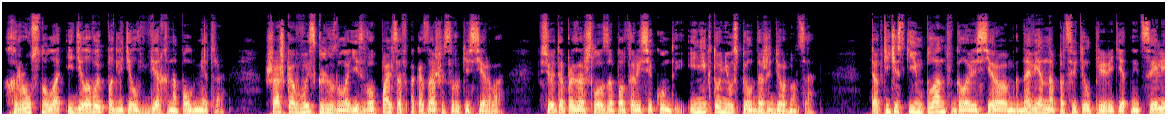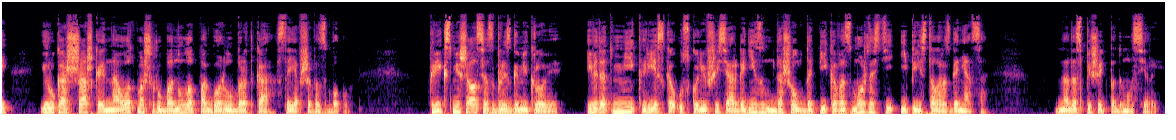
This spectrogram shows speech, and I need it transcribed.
Хрустнуло, и деловой подлетел вверх на полметра. Шашка выскользнула из его пальцев, оказавшись в руке серого. Все это произошло за полторы секунды, и никто не успел даже дернуться. Тактический имплант в голове Серого мгновенно подсветил приоритетные цели, и рука с шашкой наотмашь рубанула по горлу братка, стоявшего сбоку. Крик смешался с брызгами крови, и в этот миг резко ускорившийся организм дошел до пика возможностей и перестал разгоняться. «Надо спешить», — подумал Серый.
